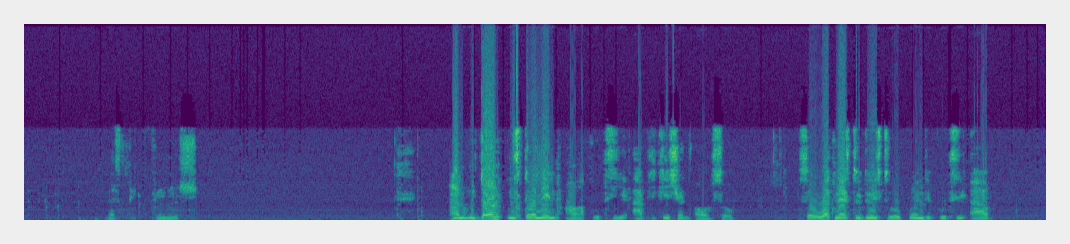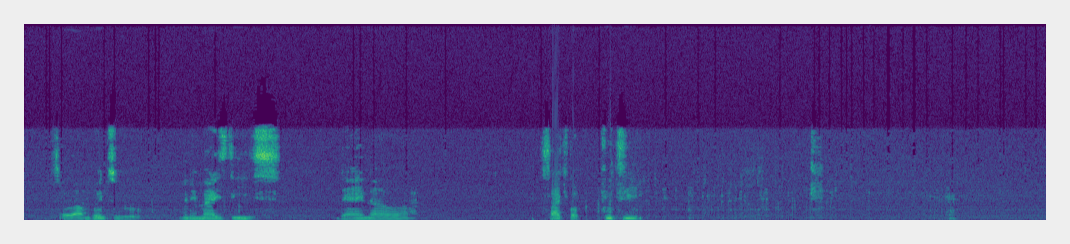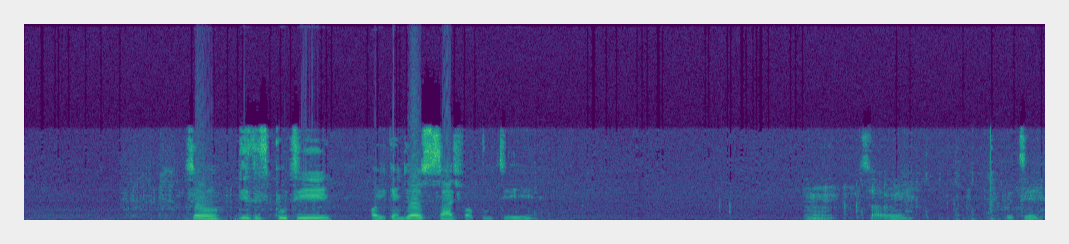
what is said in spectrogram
let's click finish. And we're done installing our putty application also. So what next to do is to open the putty app. So i'm going to minimize this. Then uh, search for putty so this is putty or you can just search for putty. Mm, sorry. Putty.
